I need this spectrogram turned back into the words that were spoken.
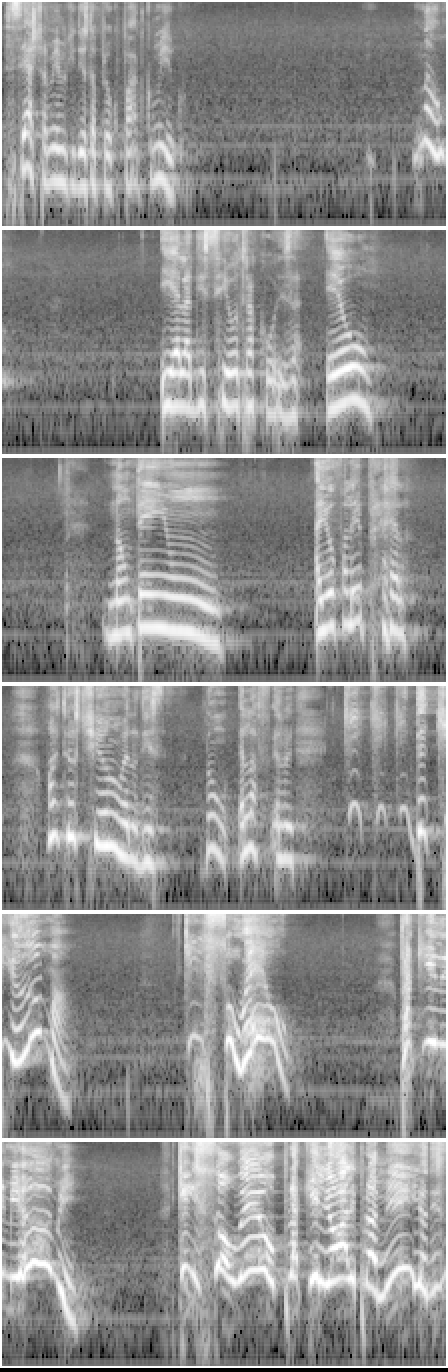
Você acha mesmo que Deus está preocupado comigo? Não. E ela disse outra coisa. Eu não tenho. Um... Aí eu falei para ela, mas Deus te ama. Ela disse, não, ela, ela que, que, que te ama? Quem sou eu? Para que Ele me ame? Quem sou eu para que Ele olhe para mim? Eu disse,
